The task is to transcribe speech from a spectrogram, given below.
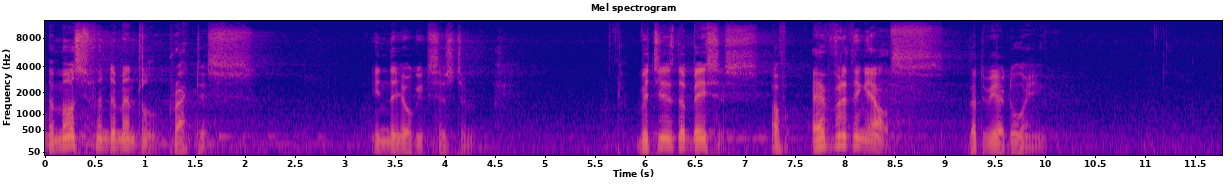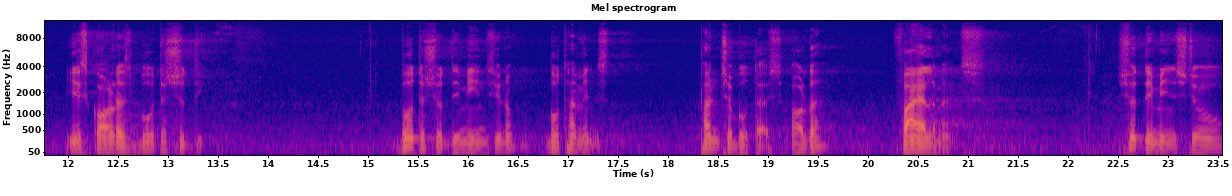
The most fundamental practice in the yogic system, which is the basis of everything else that we are doing, is called as Bhuta Shuddhi. Bhuta Shuddhi means, you know, Bhuta means Panchabhutas or the five elements. Shuddhi means to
